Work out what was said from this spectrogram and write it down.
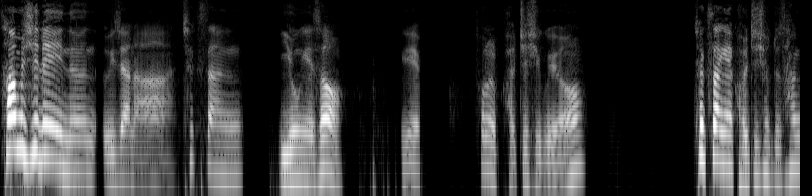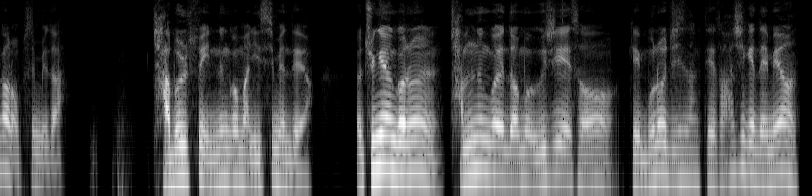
사무실에 있는 의자나 책상 이용해서 이게 손을 걸치시고요. 책상에 걸치셔도 상관없습니다. 잡을 수 있는 것만 있으면 돼요. 중요한 거는 잡는 거에 너무 의지해서 이렇게 무너지신 상태에서 하시게 되면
